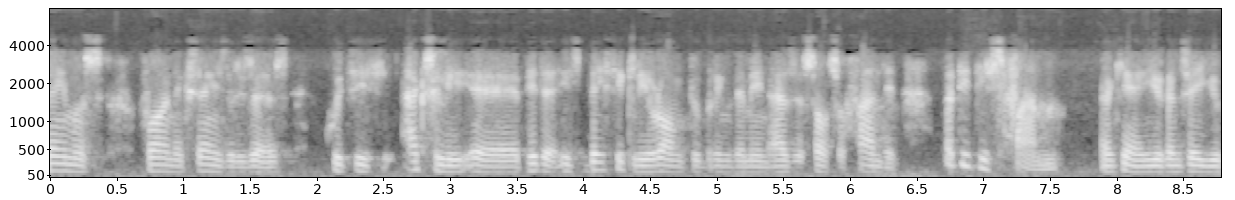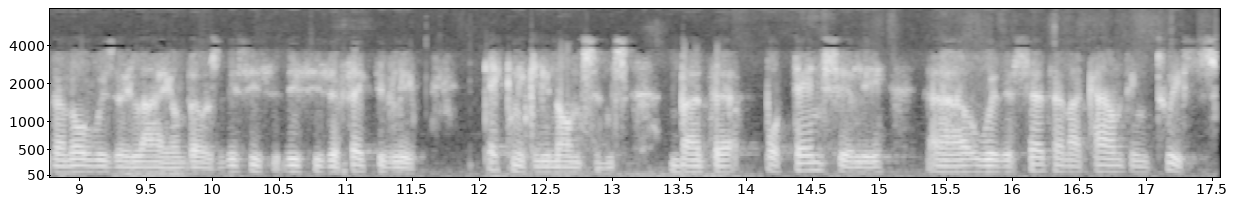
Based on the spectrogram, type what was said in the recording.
famous foreign exchange reserves, which is actually, uh, Peter, it's basically wrong to bring them in as a source of funding. But it is fun. Okay, you can say you can always rely on those. This is, this is effectively technically nonsense, but uh, potentially uh, with a certain accounting twists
